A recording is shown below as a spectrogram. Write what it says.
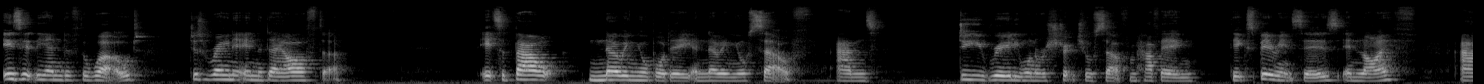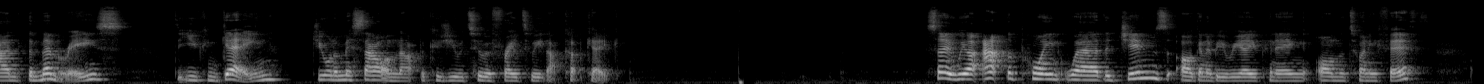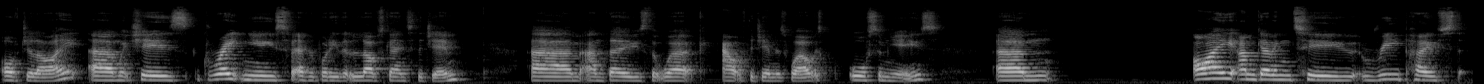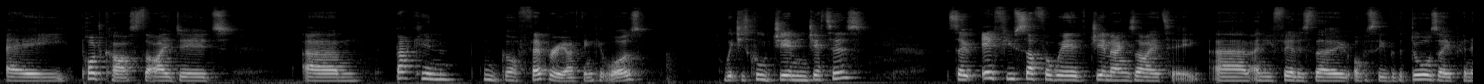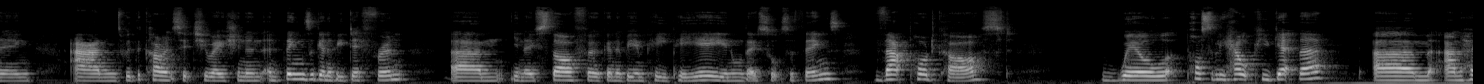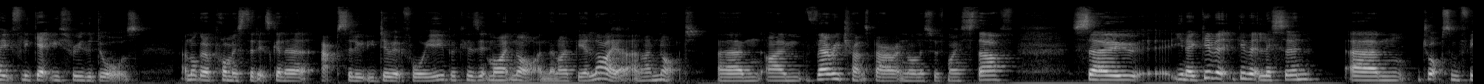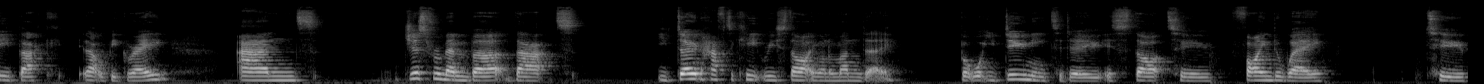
is it the end of the world? Just rein it in the day after. It's about knowing your body and knowing yourself. And do you really want to restrict yourself from having the experiences in life and the memories that you can gain, do you want to miss out on that because you were too afraid to eat that cupcake? So, we are at the point where the gyms are going to be reopening on the 25th of July, um, which is great news for everybody that loves going to the gym um, and those that work out of the gym as well. It's awesome news. Um, I am going to repost a podcast that I did um, back in oh God February, I think it was, which is called Gym Jitters. So if you suffer with gym anxiety um, and you feel as though, obviously, with the doors opening and with the current situation and, and things are going to be different, um, you know, staff are going to be in PPE and all those sorts of things, that podcast will possibly help you get there um, and hopefully get you through the doors. I'm not going to promise that it's going to absolutely do it for you because it might not, and then I'd be a liar, and I'm not. Um, I'm very transparent and honest with my stuff. So you know, give it give it a listen. Um, drop some feedback. That would be great. And just remember that you don't have to keep restarting on a Monday, but what you do need to do is start to find a way to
